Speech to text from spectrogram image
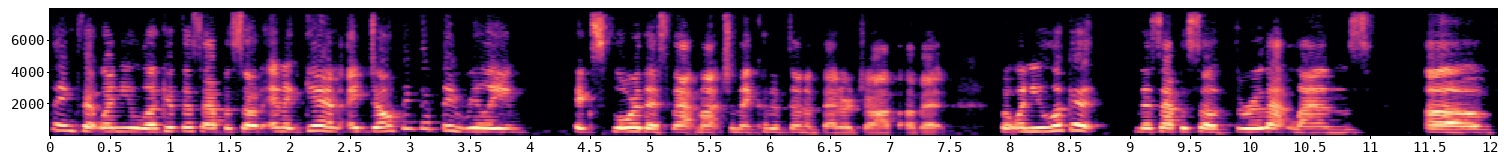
think that when you look at this episode, and again, I don't think that they really explore this that much and they could have done a better job of it. But when you look at this episode through that lens of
